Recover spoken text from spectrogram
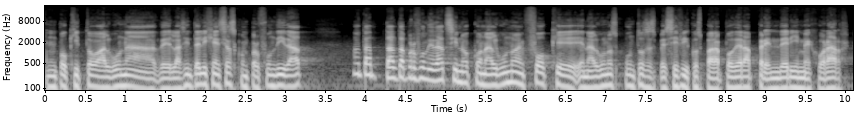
un poquito alguna de las inteligencias con profundidad, no tanta profundidad, sino con algún enfoque en algunos puntos específicos para poder aprender y mejorar.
